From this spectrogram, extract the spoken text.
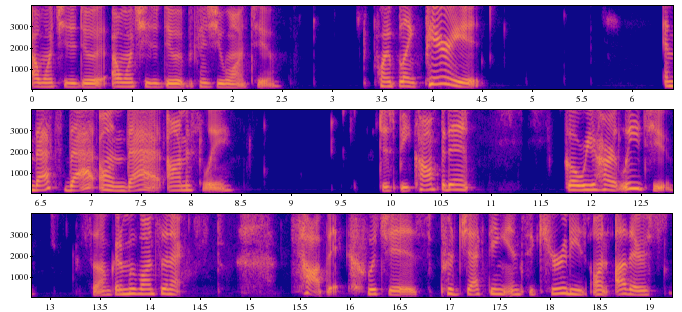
I want you to do it. I want you to do it because you want to. Point blank, period. And that's that on that, honestly. Just be confident. Go where your heart leads you. So I'm going to move on to the next topic, which is projecting insecurities on others.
